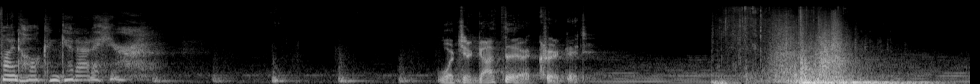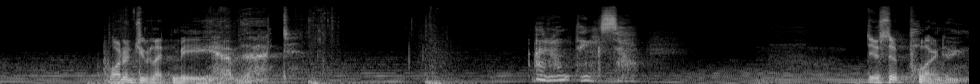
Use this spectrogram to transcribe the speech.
Find Hulk and get out of here. What you got there, Cricket? Why don't you let me have that? I don't think so. Disappointing.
